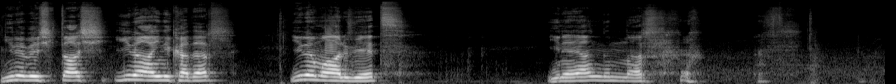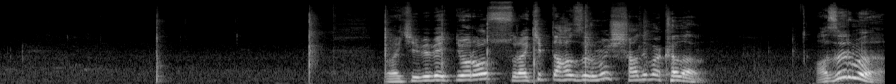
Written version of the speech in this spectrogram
Yine Beşiktaş. Yine aynı kader. Yine mağlubiyet. Yine yangınlar. Rakibi bekliyoruz. Rakip de hazırmış. Hadi bakalım. Hazır mı?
